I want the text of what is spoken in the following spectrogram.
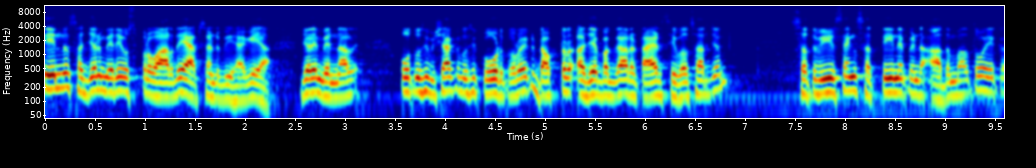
ਤਿੰਨ ਸੱਜਣ ਮੇਰੇ ਉਸ ਪਰਿਵਾਰ ਦੇ ਐਬਸੈਂਟ ਵੀ ਹੈਗੇ ਆ ਜਿਹੜੇ ਮੇਰੇ ਨਾਲ ਉਹ ਤੁਸੀਂ ਬੇਸ਼ੱਕ ਤੁਸੀਂ ਕੋਡ ਕਰੋ ਇੱਕ doctor Ajay Bagga retired civil surgeon Satvir Singh Satti ਨੇ ਪਿੰਡ ਆਦਮਵਾਲ ਤੋਂ ਇੱਕ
